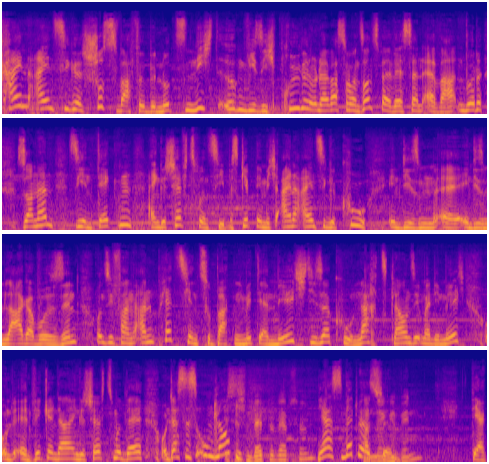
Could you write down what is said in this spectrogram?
keine einzige Schusswaffe benutzen, nicht irgendwie sich prügeln oder was man sonst bei Western erwarten würde, sondern sie entdecken ein Geschäftsprinzip. Es gibt nämlich eine einzige Kuh in diesem, äh, in diesem Lager, wo sie sind und sie fangen an, Plätzchen zu backen mit der Milch dieser Kuh. Nachts klauen sie immer die Milch und entwickeln da ein Geschäftsmodell und das ist unglaublich. Ist es ein Wettbewerbsfilm? Ja, es ist ein Kann der Wettbewerbsfilm. gewinnen? Der,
